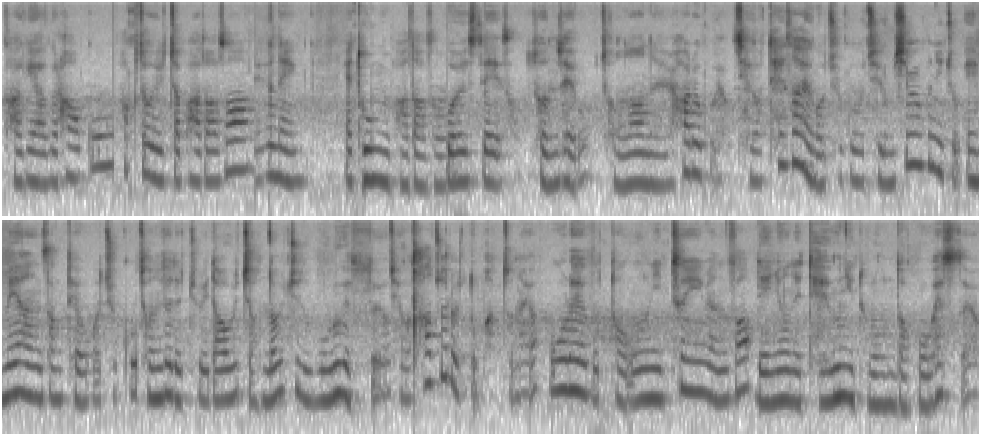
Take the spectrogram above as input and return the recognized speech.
가계약을 하고 확정일자 받아서 은행 의 도움을 받아서 월세에서 전세로 전환을 하려고요. 제가 퇴사해가지고 지금 신분이 좀 애매한 상태여가지고 전세 대출이 나올지 안 나올지도 모르겠어요. 제가 사주를 또 봤잖아요. 올해부터 운이 트이면서 내년에 대운이 들어온다고 했어요.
